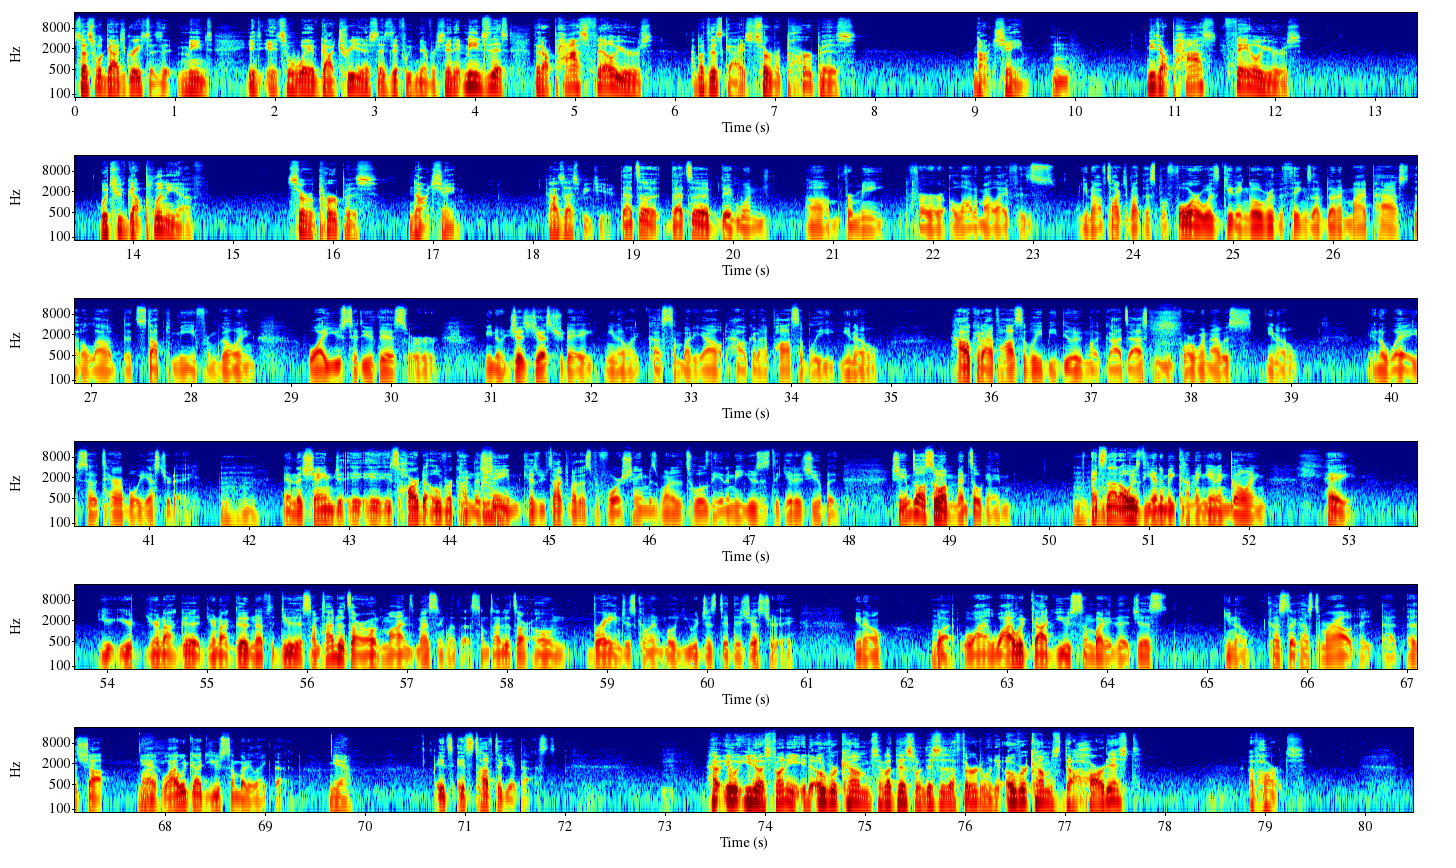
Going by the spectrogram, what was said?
So that's what God's grace does. It means it, it's a way of God treating us as if we've never sinned. It means this that our past failures how about this, guys? Serve a purpose, not shame. Means our past failures, which we've got plenty of, serve a purpose, not shame. How's that speak to you? That's a that's a big one um, for me. For a lot of my life is you know I've talked about this before was getting over the things I've done in my past that allowed that stopped me from going. Well, I used to do this, or you know, just yesterday, you know, I cussed somebody out. How could I possibly, you know, how could I possibly be doing what God's asking me for when I was, you know, in a way so terrible yesterday? Mm-hmm. And the shame, it, it- it's hard to overcome the shame because we've talked about this before. Shame is one of the tools the enemy uses to get at you, but shame's also a mental game. Mm-hmm. It's not always the enemy coming in and going, "Hey, you're you're not good. You're not good enough to do this." Sometimes it's our own minds messing with us. Sometimes it's our own brain just going, "Well, you just did this yesterday." You know, hmm. why why why would God use somebody that just you know cussed the customer out at, at, at the shop? Why, Yeah. why would God use somebody like that? Yeah. It's it's tough to get past. How, it- you know, it's funny. It overcomes. How about this one? This is the third one. It overcomes the hardest of hearts.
